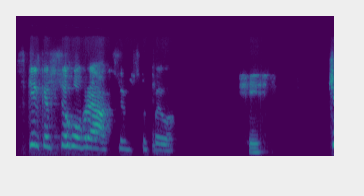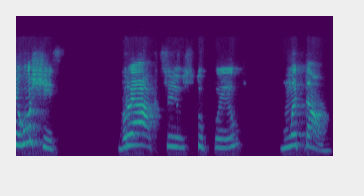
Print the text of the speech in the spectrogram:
Скільки всього в реакцію вступило? шість, Чого 6? В реакцію вступив метан.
